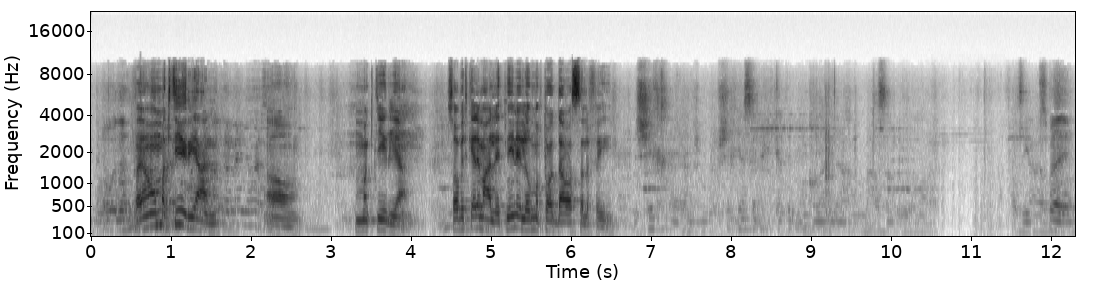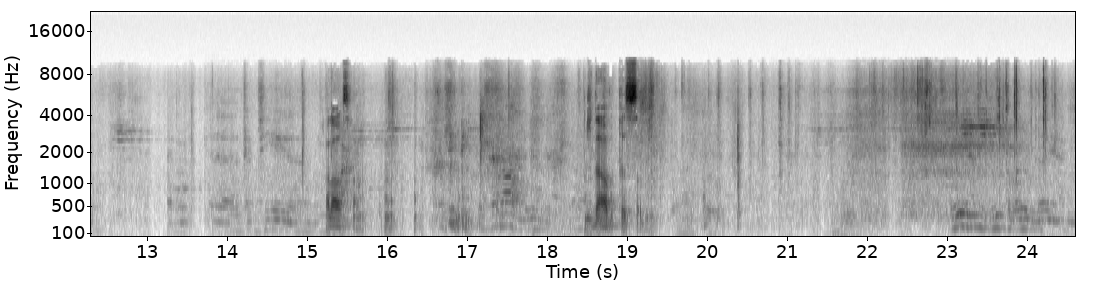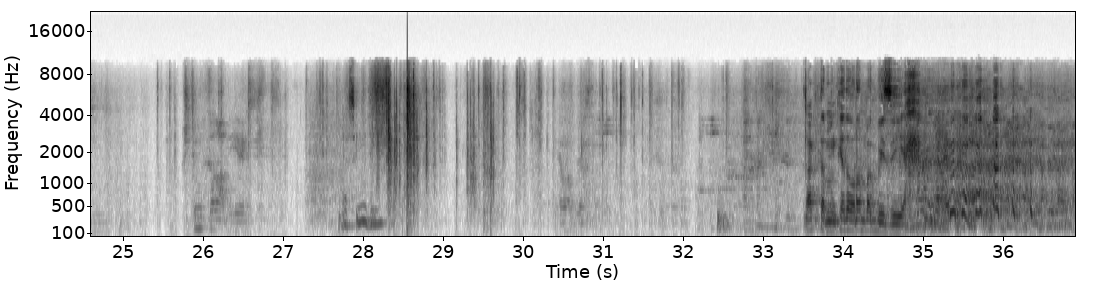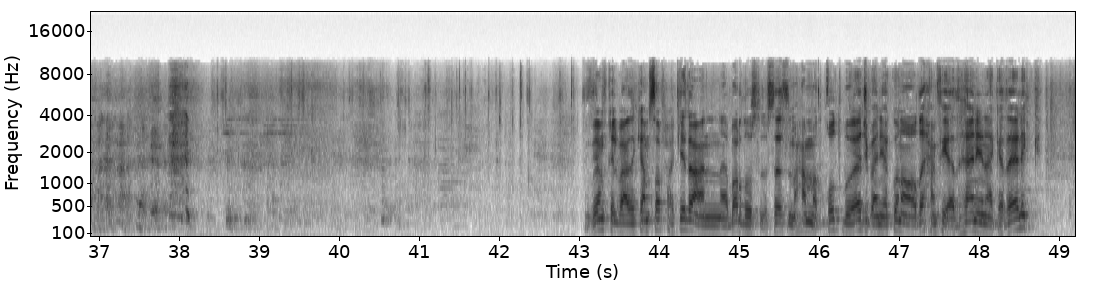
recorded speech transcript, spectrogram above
فهم كتير يعني. آه. هم كتير يعني. بس هو بيتكلم على الاثنين اللي هم بتوع الدعوة السلفية. الشيخ الشيخ ياسر كاتب مقالة كده عن فظيعة أوي. اسمها إيه؟ آه، كان في خلاص خلاص. مش دعوة بالقصة دي. إيه يعني؟ إيه التغير ده يعني بيشتموا في بعض يعني يا سيدي. أكتر من كده وربك بيزيح. بينقل بعد كام صفحة كده عن برضه الأستاذ محمد قطب ويجب أن يكون واضحا في أذهاننا كذلك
